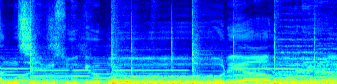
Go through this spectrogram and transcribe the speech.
阮心事就无了了。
